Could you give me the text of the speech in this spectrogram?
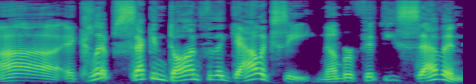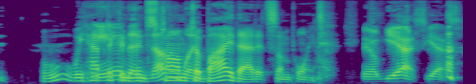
Ah, Eclipse Second Dawn for the Galaxy, number 57. Ooh, we have to convince Tom to buy that at some point. Oh, yes, yes.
